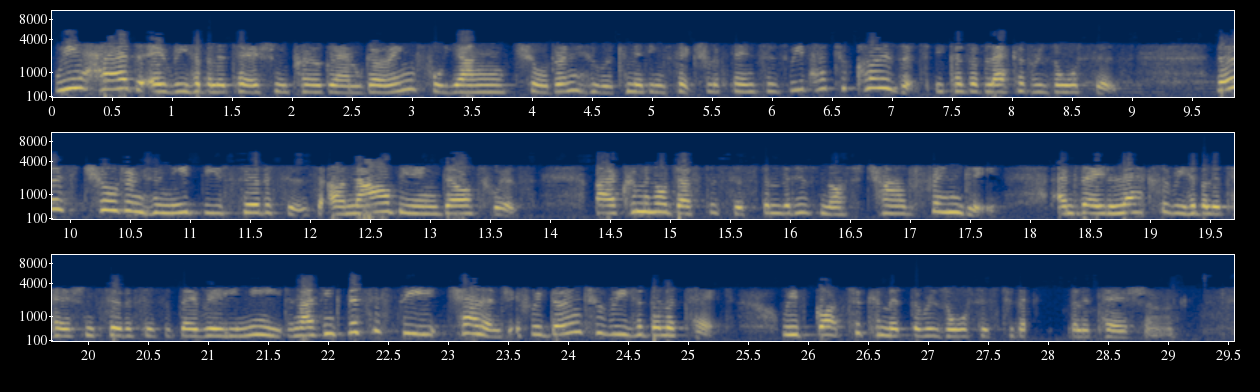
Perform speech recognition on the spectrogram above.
We had a rehabilitation program going for young children who were committing sexual offences. We've had to close it because of lack of resources. Those children who need these services are now being dealt with by a criminal justice system that is not child friendly. And they lack the rehabilitation services that they really need. And I think this is the challenge. If we're going to rehabilitate, we've got to commit the resources to that rehabilitation.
